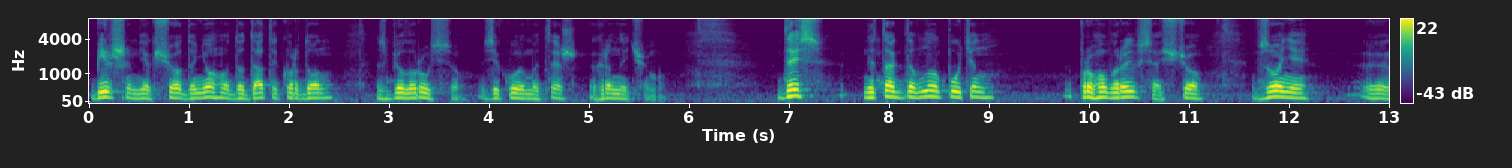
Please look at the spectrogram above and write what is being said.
більшим, якщо до нього додати кордон з Білоруссю, з якою ми теж граничимо. Десь не так давно Путін проговорився, що в зоні е,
